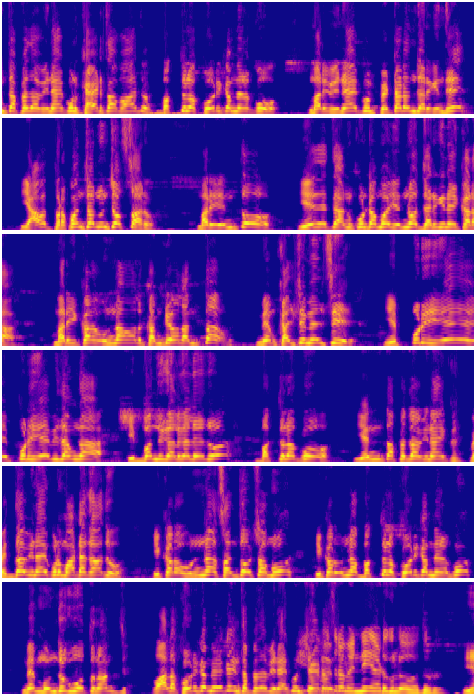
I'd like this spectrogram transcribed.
ఇంత పెద్ద వినాయకుడు ఖైరతాబాద్ భక్తుల కోరిక మేరకు మరి వినాయకుని పెట్టడం జరిగింది. యావత్ ప్రపంచం నుంచి వస్తారు. మరి ఎంతో ఏదైతే అనుకుంటామో ఎన్నో జరిగినాయి ఇక్కడ. మరి ఇక్కడ ఉన్న వాళ్ళు కమిటీ వాళ్ళంతా మేము కలిసిమెలిసి ఎప్పుడు ఏ ఎప్పుడు ఏ విధంగా ఇబ్బంది కలగలేదు. భక్తులకు ఎంత పెద్ద వినాయకు పెద్ద వినాయకుడు మాట కాదు. ఇక్కడ ఉన్న సంతోషము ఇక్కడ ఉన్న భక్తుల కోరిక మేరకు మేము ముందుకు పోతున్నాం. వాళ్ళ కోరిక మేరకు ఇంత పెద్ద వినాయకుని చేయడం. ఎన్ని అడుగులు ఈ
